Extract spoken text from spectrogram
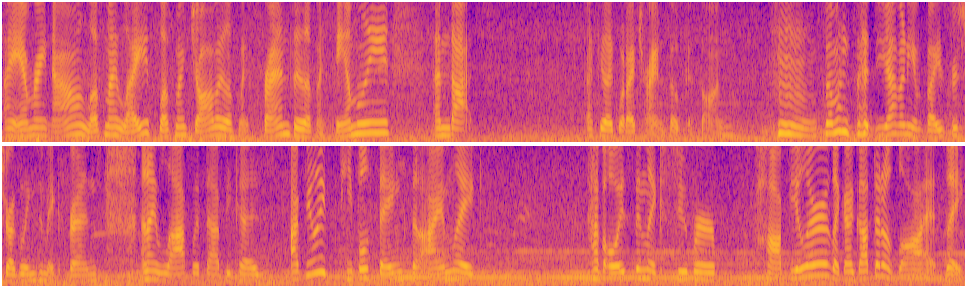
I am right now. I love my life, love my job, I love my friends, I love my family, and that's, I feel like what I try and focus on. Someone said, do you have any advice for struggling to make friends? And I laugh with that because I feel like people think that I'm like, have always been like super popular. Like I got that a lot, like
